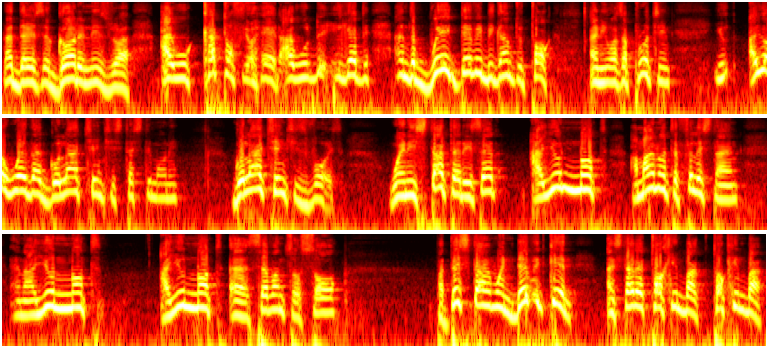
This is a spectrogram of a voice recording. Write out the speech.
that there is a God in Israel. I will cut off your head. I will get and the way David began to talk and he was approaching, you are you aware that Goliath changed his testimony? Goliath changed his voice. When he started, he said, Are you not, am I not a Philistine? And are you not, are you not uh, servants of Saul? But this time when David came and started talking back, talking back,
